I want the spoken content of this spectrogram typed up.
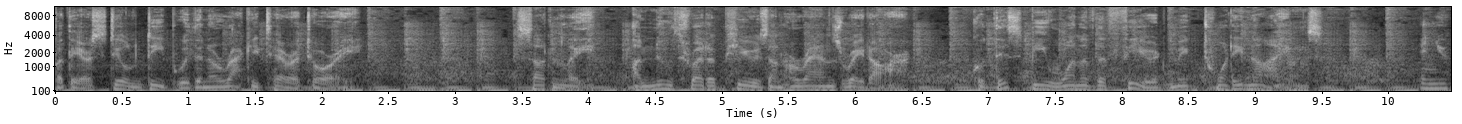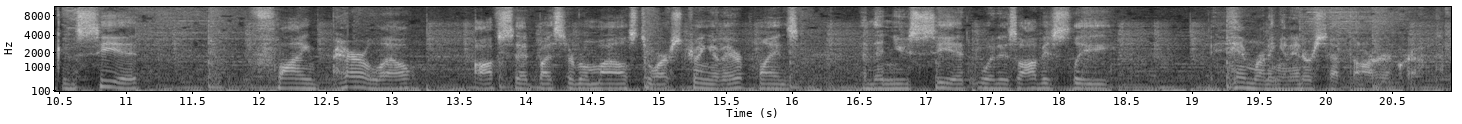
but they are still deep within Iraqi territory. Suddenly, a new threat appears on Horan's radar. Could this be one of the feared MiG-29s? And you can see it flying parallel, offset by several miles to our string of airplanes, and then you see it what is obviously him running an intercept on our aircraft.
